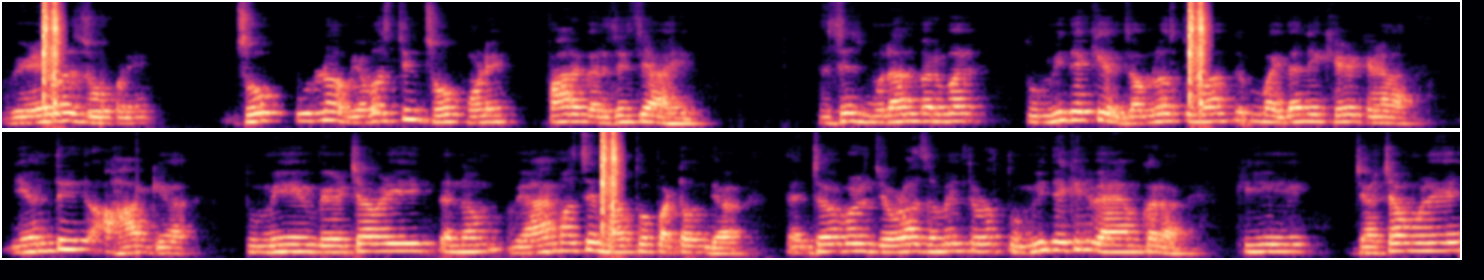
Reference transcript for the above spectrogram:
वेळेवर झोपणे झोप पूर्ण व्यवस्थित झोप होणे फार गरजेचे आहे. तसेच मुलांबरोबर तुम्ही देखील जमलंच तुम्हाला मैदानी खेळ खेळा नियंत्रित आहार घ्या. तुम्ही वेळच्या वेळी त्यांना व्यायामाचे महत्त्व पटवून द्या. त्यांच्याबरोबर जेवढा जमेल तेवढा तुम्ही देखील व्यायाम करा. की ज्याच्यामुळे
